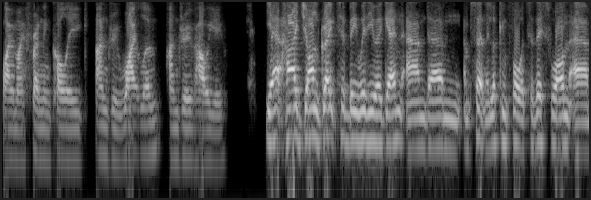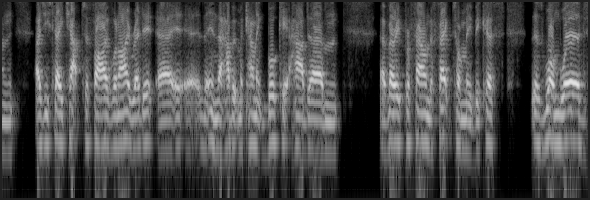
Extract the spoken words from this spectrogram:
by my friend and colleague, Andrew Whitelam. Andrew, how are you? Yeah, hi, Jon. Great to be with you again. And um, I'm certainly looking forward to this one. Um, as you say, chapter five, when I read it uh, in the Habit Mechanic book, it had. Um, a very profound effect on me because there's one word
